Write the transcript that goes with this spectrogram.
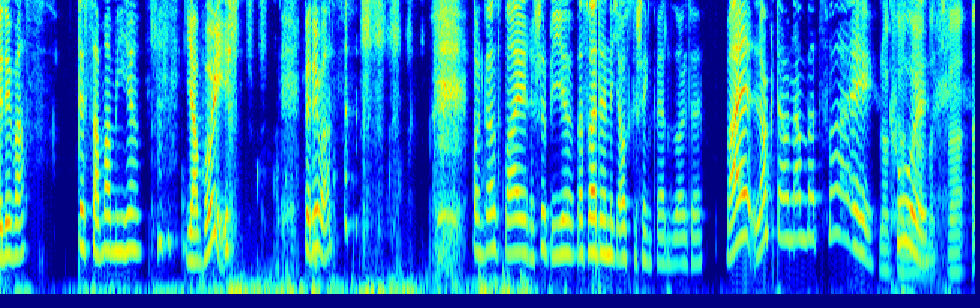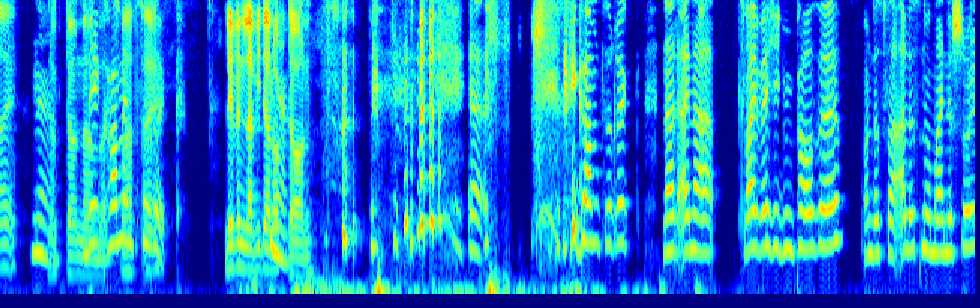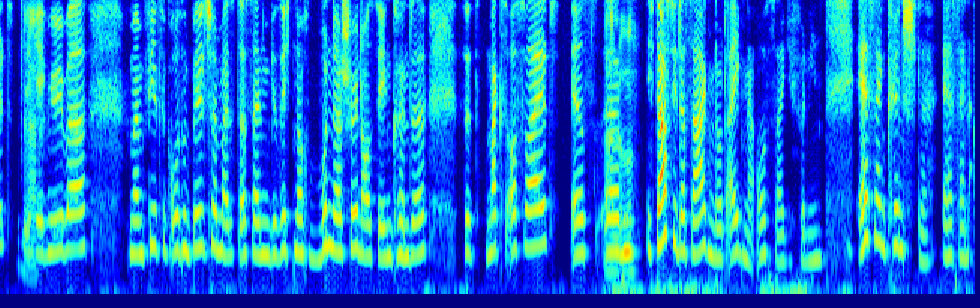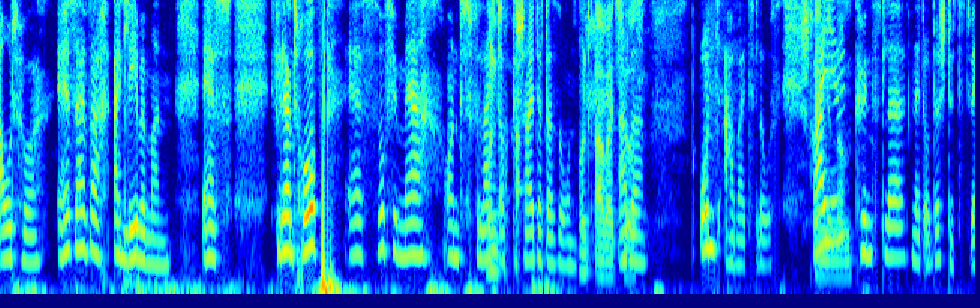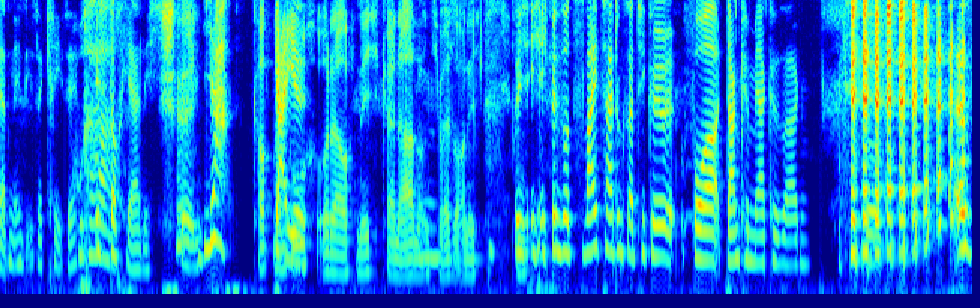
Bitte was? Der Sommer mir. Jawohl. Bitte was? Und das bayerische Bier, was weiter nicht ausgeschenkt werden sollte. Weil Lockdown Number 2. Lockdown cool. Number 2. Ja. Lockdown Number Willkommen zwei. zurück. Live in la vida Lockdown. Ja. Willkommen zurück nach einer zweiwöchigen Pause. Und das war alles nur meine Schuld. Hier Ach. gegenüber, meinem viel zu großen Bildschirm, als dass sein Gesicht noch wunderschön aussehen könnte, sitzt Max Oswald. Er ist, ähm, ich darf es wieder sagen, laut eigener Aussage von ihm. Er ist ein Künstler, er ist ein Autor, er ist einfach ein Lebemann. Er ist Philanthrop, er ist so viel mehr und vielleicht Und- auch gescheiterter Sohn. Und arbeitslos. Aber und arbeitslos, Streng weil genommen. Künstler nicht unterstützt werden in dieser Krise. Hurra. Ist doch herrlich. Schön. Ja, Kauft man geil. ein Buch oder auch nicht. Keine Ahnung, ich weiß auch nicht. ich, ich, ich bin so zwei Zeitungsartikel vor Danke Merkel sagen. So. es,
